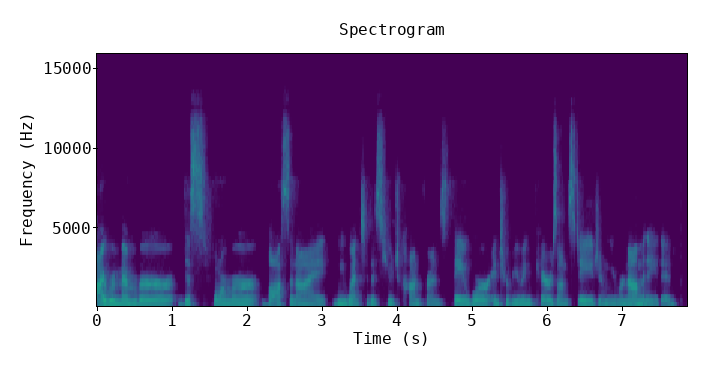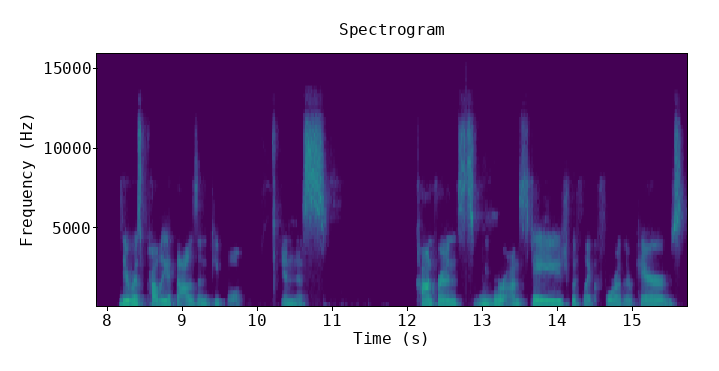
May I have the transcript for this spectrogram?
I remember this former boss and I, we went to this huge conference. They were interviewing pairs on stage and we were nominated. There was probably a thousand people in this conference. We were on stage with like four other pairs.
